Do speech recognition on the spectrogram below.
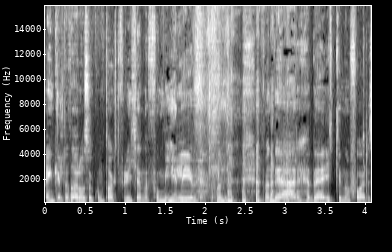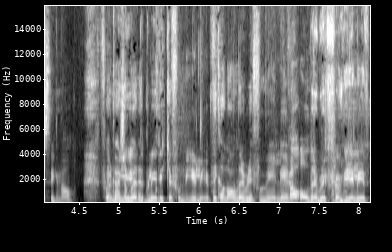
Enkelte tar også kontakt fordi de kjenner for mye liv, men, men det, er, det er ikke noe faresignal. For Det mye, bare- det blir ikke for mye liv. Det kan aldri bli for mye Det liv. kan aldri bli for mye liv,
